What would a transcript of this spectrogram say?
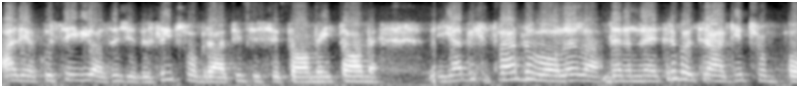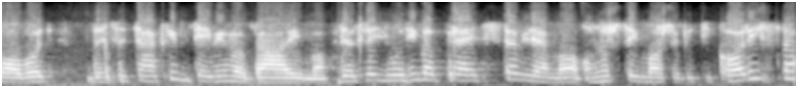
ali ako se i vi osjećate slično, obratite se tome i tome. Ja bih stvarno volela da nam ne treba tragičan povod, da se takvim temima bavimo. Dakle, ljudima predstavljamo ono što im može biti korisno,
